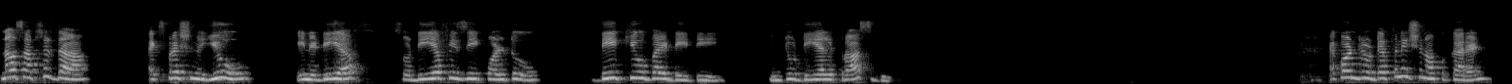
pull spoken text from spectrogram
Now substitute the expression u in a df. So df is equal to dq by dt into dl cross b. According to definition of a current,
